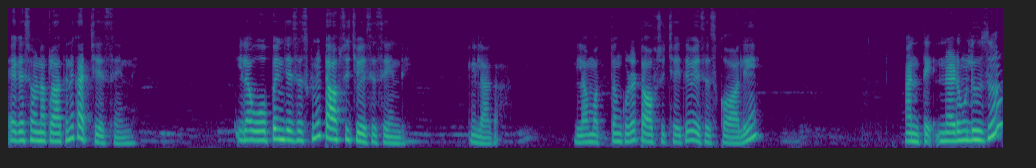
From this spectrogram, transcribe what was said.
ఎగస ఉన్న క్లాత్ని కట్ చేసేయండి. ఇలా ఓపెన్ చేసేసుకుని టాప్ స్టిచ్ వేసేసేయండి. ఇలాగా. ఇలా మొత్తం కూడా టాప్ స్టిచ్ అయితే వేసేసుకోవాలి. అంతే. నడుము లూజు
